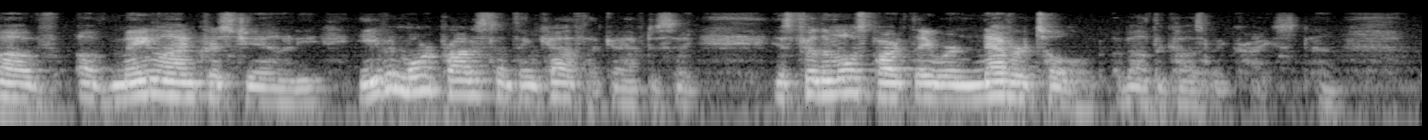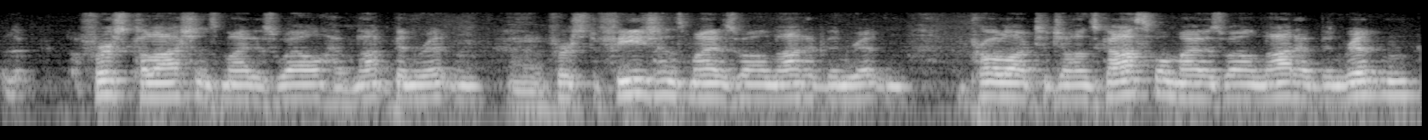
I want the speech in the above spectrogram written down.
of of mainline Christianity, even more Protestant than Catholic, I have to say, is for the most part they were never told about the cosmic Christ. First Colossians might as well have not been written. Mm-hmm. First Ephesians might as well not have been written. The prologue to John's Gospel might as well not have been written.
